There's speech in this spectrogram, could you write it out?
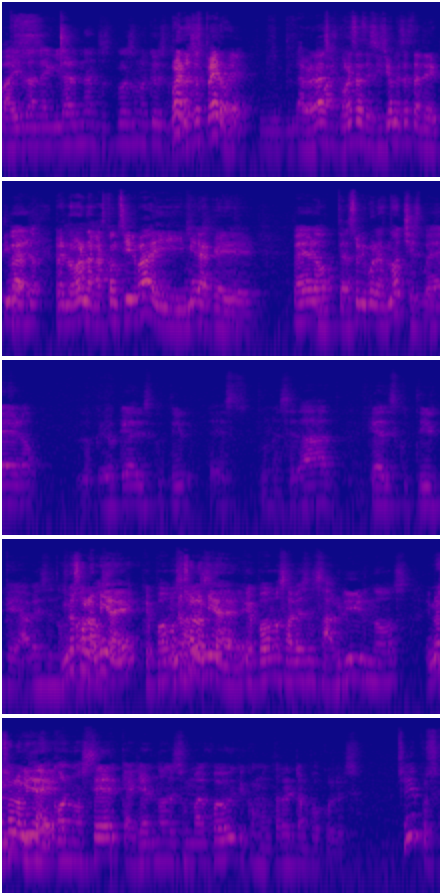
va a ir Dani Aguilar, nada, entonces por eso no quiero discutir. Bueno, eso espero, ¿eh? La verdad es que con estas decisiones de esta directiva Pero- renovaron a Gastón Silva y mira que pero, te azul y buenas noches, güey. pero, lo que yo quería discutir es tu necedad, quería discutir que a veces nos Y no solo podemos- mía, ¿eh? Que podemos, no solo veces, mía, ¿eh? que podemos a veces abrirnos Y no solo mía, ¿eh? reconocer que ayer no es un mal juego y que con Monterrey tampoco lo hizo. Sí, pues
